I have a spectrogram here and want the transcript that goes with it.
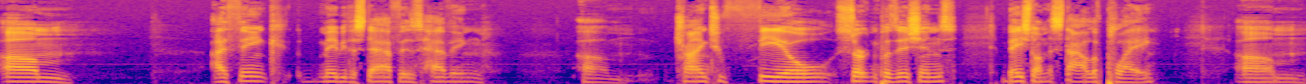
Um I think maybe the staff is having um trying to feel certain positions based on the style of play. Um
